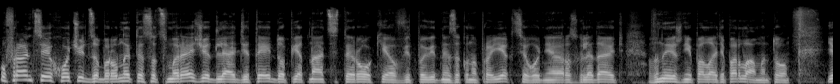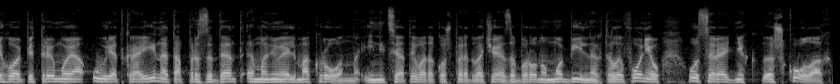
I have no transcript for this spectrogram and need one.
У Франції хочуть заборонити соцмережі для дітей до 15 років. Відповідний законопроєкт сьогодні розглядають в нижній палаті парламенту. Його підтримує уряд країни та президент Еммануель Макрон. Ініціатива також передбачає заборону мобільних телефонів у середніх школах.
